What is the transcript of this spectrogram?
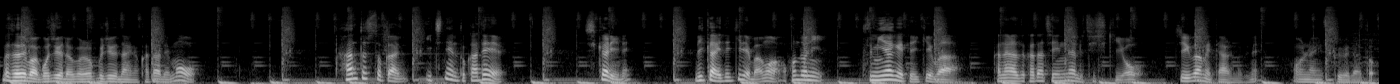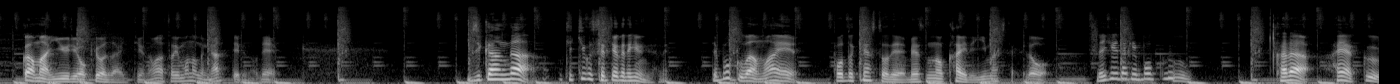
まあ、例えば50代60代の方でも半年とか1年とかでしっかりね理解できればもう本当に積み上げていけば必ず形になる知識を散りばめてあるのでねオンラインスクールだとかまあ有料教材っていうのはそういうものになってるので時間が結局節約できるんですね。で僕は前ポッドキャストで別の回で言いましたけどできるだけ僕から早く、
